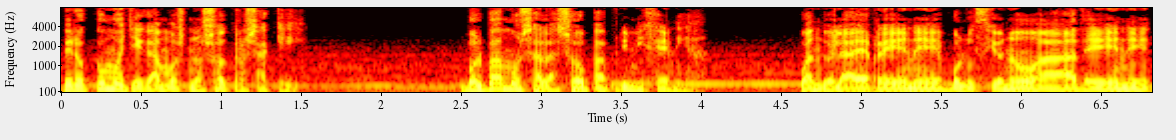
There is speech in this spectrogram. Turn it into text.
Pero ¿cómo llegamos nosotros aquí? Volvamos a la sopa primigenia. Cuando el ARN evolucionó a ADN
